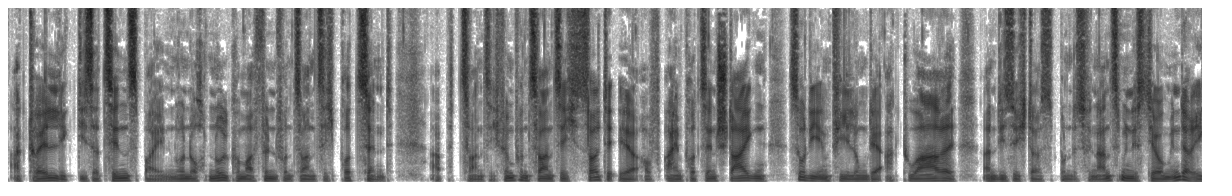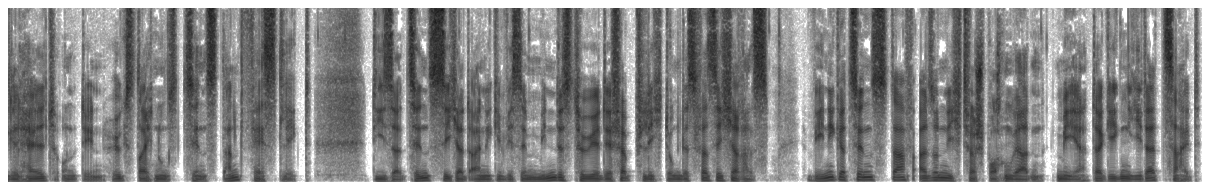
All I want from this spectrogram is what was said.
Aktuell liegt dieser Zins bei nur noch 0,25 Prozent. Ab 2025 sollte er auf 1 Prozent steigen, so die Empfehlung der Aktuare, an die sich das Bundesfinanzministerium in der Regel hält und den Höchstrechnungszins dann festlegt. Dieser Zins sichert eine gewisse Mindesthöhe der Verpflichtung des Versicherers. Weniger Zins darf also nicht versprochen werden, mehr dagegen jederzeit.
